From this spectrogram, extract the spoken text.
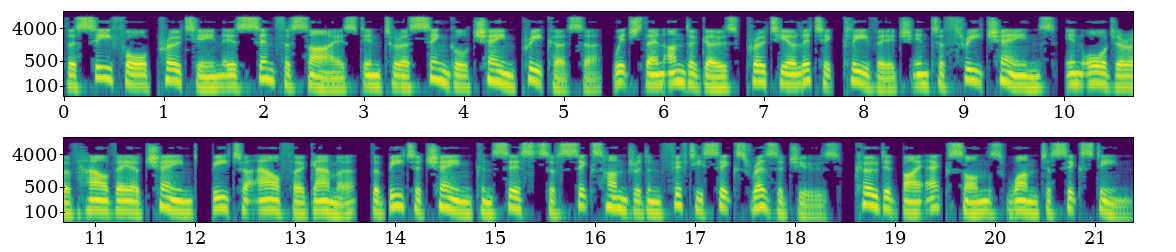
The C4 protein is synthesized into a single-chain precursor, which then undergoes proteolytic cleavage into three chains in order of how they are chained, beta alpha gamma. The beta chain consists of 656 residues, coded by exons 1 to 16.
